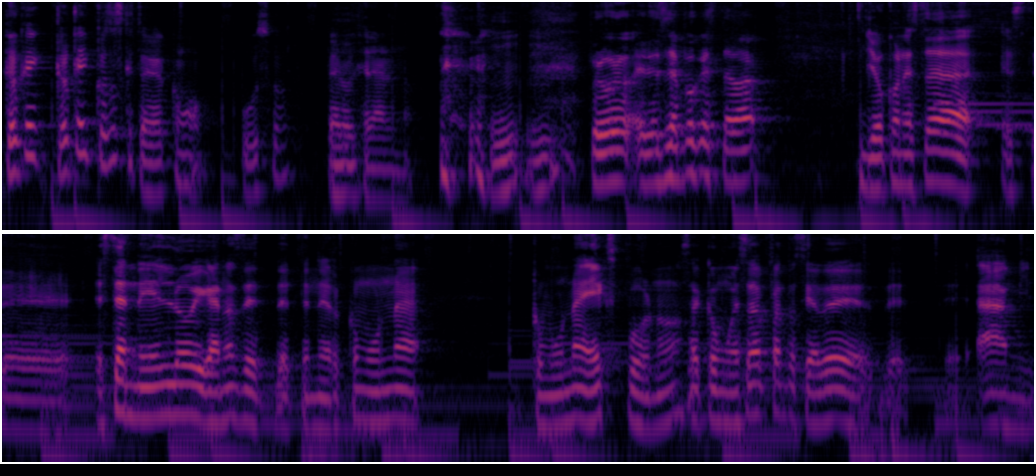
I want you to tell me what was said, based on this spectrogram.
creo que, creo que hay cosas que todavía como uso, pero en Mm. general no. Mm, mm. Pero bueno, en esa época estaba yo con esta, este, este anhelo y ganas de, de tener como una, como una expo, ¿no? O sea, como esa fantasía de, de- de, ah, mi,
